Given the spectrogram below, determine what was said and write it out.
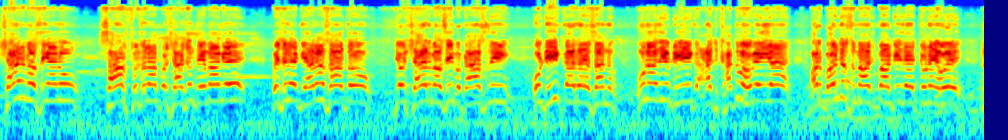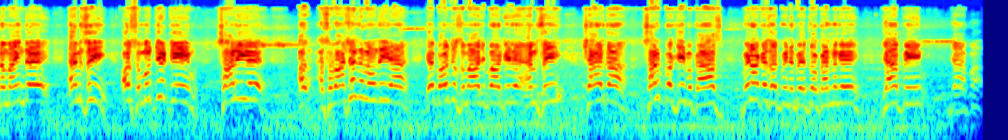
ਸ਼ਹਿਰ ਵਾਸੀਆਂ ਨੂੰ ਸਾਫ਼ ਸੁਥਰਾ ਪ੍ਰਸ਼ਾਸਨ ਦੇਵਾਂਗੇ। ਪਿਛਲੇ 11 ਸਾਲ ਤੋਂ ਜੋ ਸ਼ਹਿਰ ਵਾਸੀ ਵਿਕਾਸ ਦੀ ਉਡੀਕ ਕਰ ਰਹੇ ਸਨ। ਉਹਨਾਂ ਦੀ ਉਡੀਕ ਅੱਜ ਖਤਮ ਹੋ ਗਈ ਹੈ ਔਰ ਬਹੁਜਨ ਸਮਾਜ ਪਾਰਟੀ ਦੇ ਚੁਣੇ ਹੋਏ ਨੁਮਾਇੰਦੇ ਐਮਸੀ ਔਰ ਸਮੁੱਚੀ ਟੀਮ ਸਾਰੀ ਇਹ ਅ- ਆਸ਼ਵਾਸਨ ਦਿਵਾਉਂਦੀ ਹੈ ਕਿ ਬਹੁਜਨ ਸਮਾਜ ਪਾਰਟੀ ਦੇ ਐਮਸੀ ਸ਼ਹਿਰ ਦਾ ਸਰਬਪੱਖੀ ਵਿਕਾਸ ਬਿਨਾਂ ਕਿਸੇ ਭਿੰਨ ਤੋਂ ਕਰਨਗੇ। ਜੈ ਭੀਮ, ਜੈ ਭਾਰਤ।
